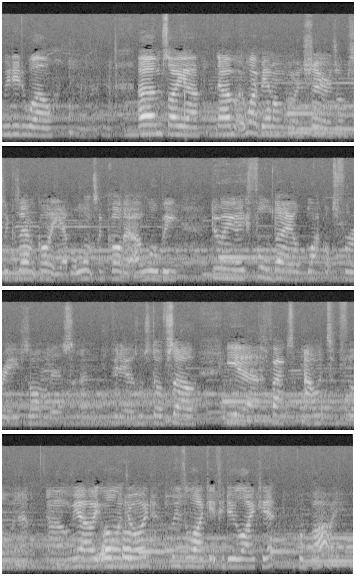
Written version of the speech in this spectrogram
We did well. Um, so yeah, um, it won't be an ongoing series, obviously, because I haven't got it yet. But once I got it, I will be doing a full day of Black Ops 3 zombies and videos and stuff. So yeah, thanks Alex for filming it. Um, yeah, I hope you all enjoyed. Please like it if you do like it. Goodbye.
